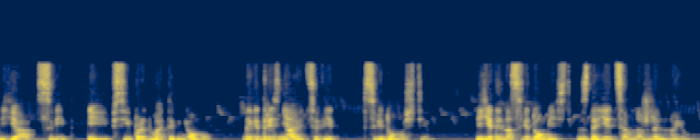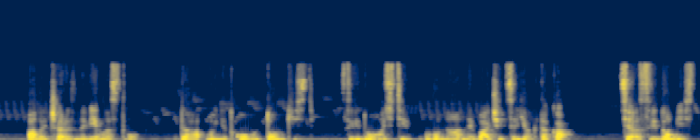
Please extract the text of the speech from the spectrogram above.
я світ і всі предмети в ньому не відрізняються від свідомості. Єдина свідомість здається множинною, але через невігластво та виняткову тонкість свідомості вона не бачиться як така. Ця свідомість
